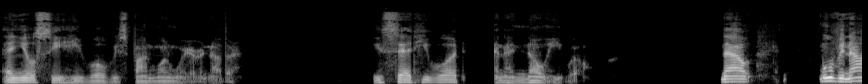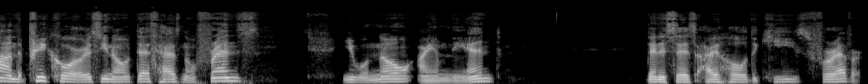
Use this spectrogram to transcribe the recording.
And you'll see he will respond one way or another. He said he would, and I know he will. Now, moving on, the pre chorus, you know, death has no friends. You will know I am the end. Then it says, I hold the keys forever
